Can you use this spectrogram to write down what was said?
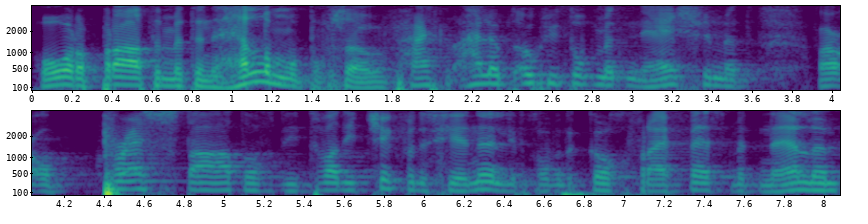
horen praten met een helm op of zo. Hij, hij loopt ook niet op met een hesje met, waarop press staat. Of die, terwijl die chick van de CNN liep gewoon met een kogelvrij vest met een helm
